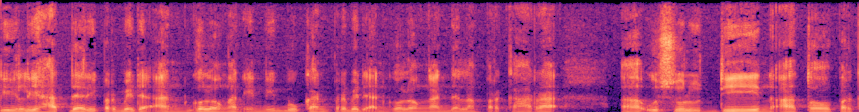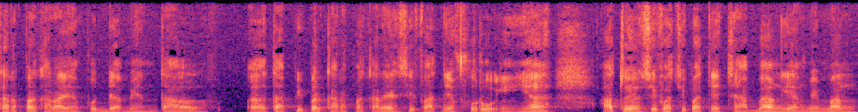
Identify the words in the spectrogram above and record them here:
dilihat dari perbedaan golongan ini bukan perbedaan golongan dalam perkara e, usuluddin atau perkara-perkara yang fundamental, e, tapi perkara-perkara yang sifatnya furu'iyah atau yang sifat-sifatnya cabang yang memang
